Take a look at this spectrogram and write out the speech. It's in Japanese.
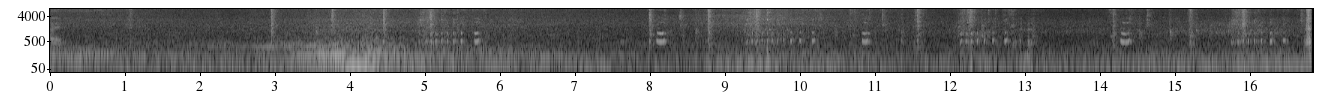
られる。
